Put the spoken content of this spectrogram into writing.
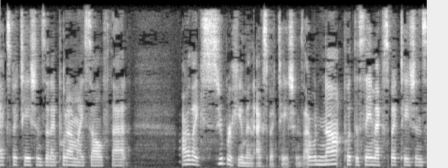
expectations that I put on myself that are like superhuman expectations. I would not put the same expectations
